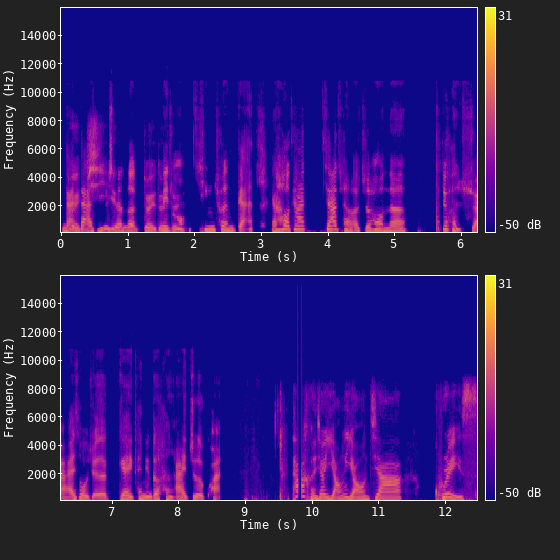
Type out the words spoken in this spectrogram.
男大学生的对对那种青春感，然后他加成了之后呢，他就很帅，而且我觉得 gay 肯定都很爱这款。他很像杨洋加 Chris，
